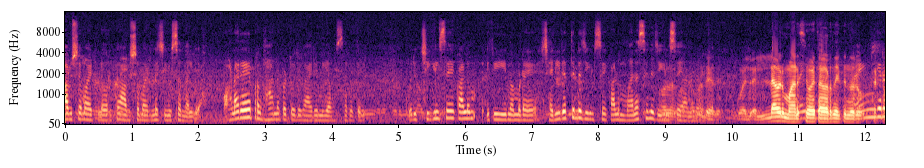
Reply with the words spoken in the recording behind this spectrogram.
ആവശ്യമായിട്ടുള്ളവർക്ക് ആവശ്യമായിട്ടുള്ള ചികിത്സ നൽകുക. വളരെ പ്രധാനപ്പെട്ട ഒരു കാര്യം ഈ അവസരത്തിൽ. ഒരു ചികിത്സയെക്കാളും ഈ നമ്മുടെ ശരീരത്തിന്റെ ചികിത്സയെക്കാളും മനസ്സിന്റെ ചികിത്സയാണ് എല്ലാവരും മാനസികമായി തകർന്നിരിക്കുന്ന ഒരു ഭയങ്കര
